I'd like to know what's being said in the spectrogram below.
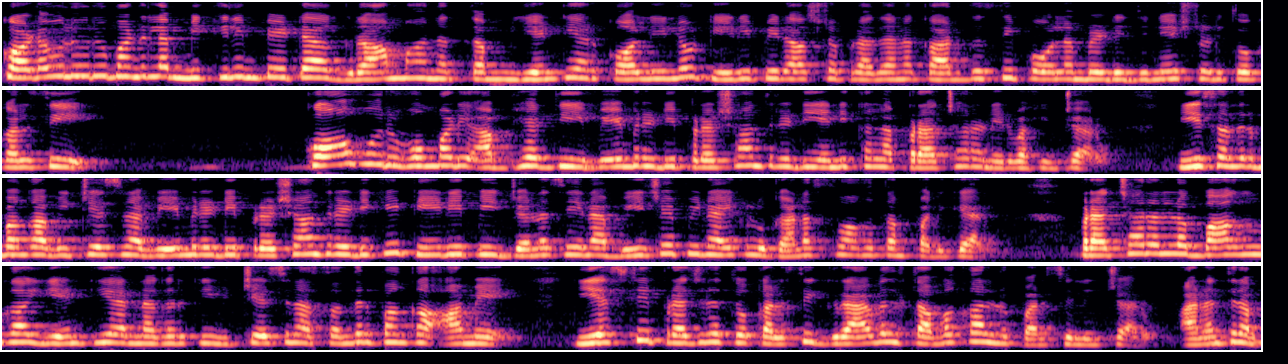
కొడవలూరు మండలం మికిలింపేట గ్రామానత్తం ఎన్టీఆర్ కాలనీలో టీడీపీ రాష్ట్ర ప్రధాన కార్యదర్శి పోలంరెడ్డి దినేష్ రెడ్డితో కలిసి కోవూరు ఉమ్మడి అభ్యర్థి వేమిరెడ్డి ప్రశాంత్ రెడ్డి ఎన్నికల ప్రచారం నిర్వహించారు. ఈ సందర్భంగా విచ్చేసిన వేమిరెడ్డి ప్రశాంత్ రెడ్డికి టీడీపీ జనసేన బీజేపీ నాయకులు ఘన స్వాగతం పలికారు. ప్రచారంలో భాగంగా ఎన్టీఆర్ నగర్కి విచ్చేసిన సందర్భంగా ఆమె ఎస్టీ ప్రజలతో కలిసి గ్రావెల్ తవ్వకాలను పరిశీలించారు. అనంతరం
